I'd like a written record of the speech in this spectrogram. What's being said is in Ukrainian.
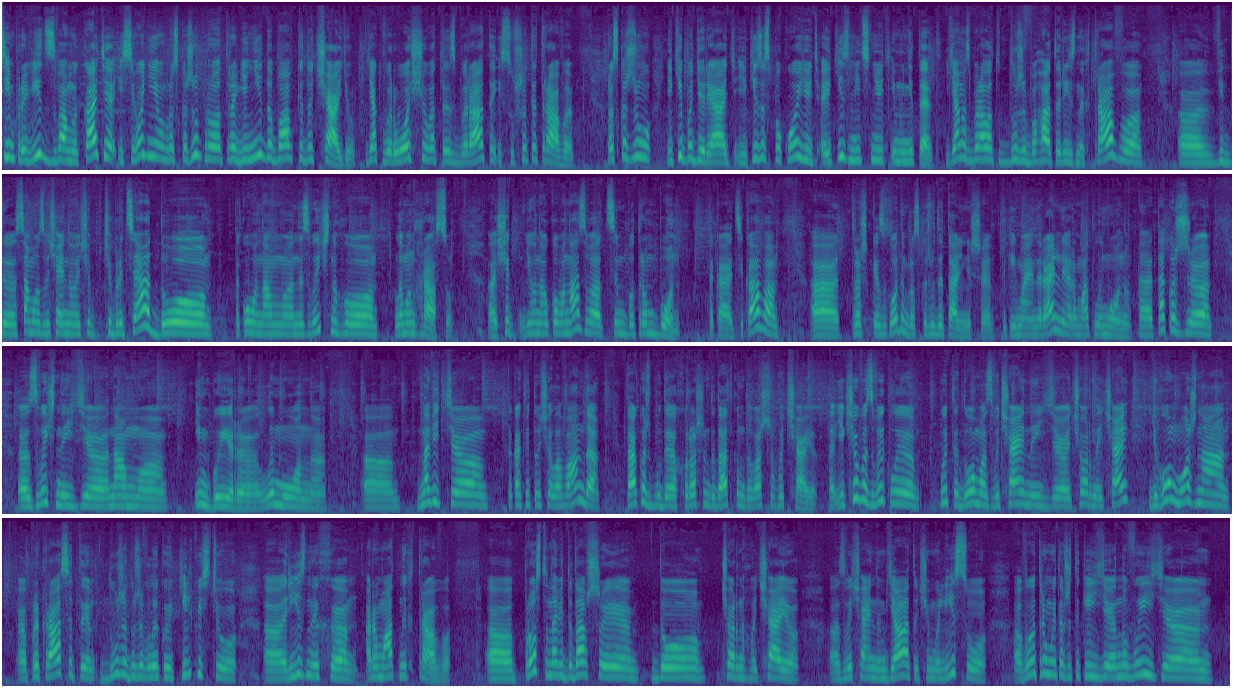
Всім привіт! З вами Катя, і сьогодні я вам розкажу про трав'яні добавки до чаю, як вирощувати, збирати і сушити трави. Розкажу, які бадьорять, які заспокоюють, а які зміцнюють імунітет. Я назбирала тут дуже багато різних трав е, від самого звичайного чеб- чебреця до такого нам незвичного лемонграсу. Е, Ще його наукова назва цимботромбон. Така цікава. Трошки згодом розкажу детальніше. Такий має нереальний аромат лимону. Також е, е, звичний е, нам імбир, лимон, навіть така квітуча лаванда також буде хорошим додатком до вашого чаю. Якщо ви звикли пити вдома звичайний чорний чай, його можна прикрасити дуже дуже великою кількістю різних ароматних трав. Е, Просто навіть додавши до чорного чаю е, звичайну м'яту чи мелісу, е, ви отримуєте вже такий новий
